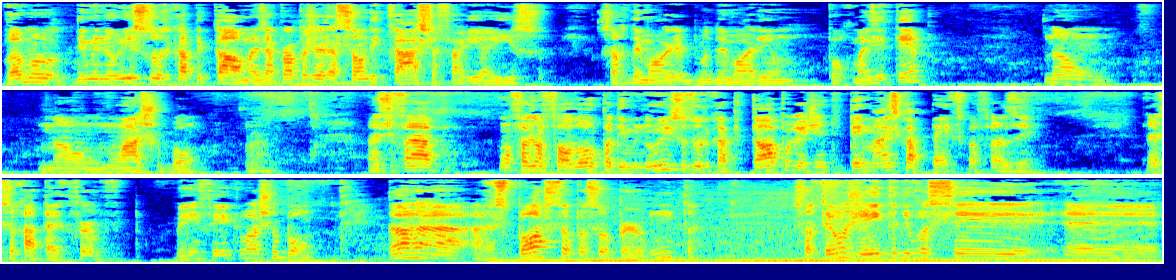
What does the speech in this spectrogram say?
vamos diminuir isso de capital, mas a própria geração de caixa faria isso. Só que demoraria um pouco mais de tempo. Não, não, não acho bom. Né? Mas se fala, vamos fazer um follow para diminuir isso do capital, porque a gente tem mais capex para fazer. Então, se o capex for bem feito, eu acho bom. Então a, a resposta para sua pergunta só tem um jeito de você é,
